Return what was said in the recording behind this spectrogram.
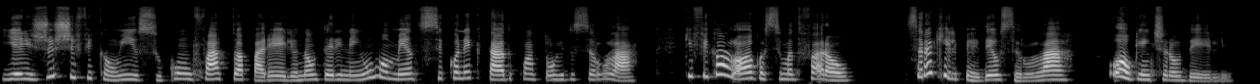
e eles justificam isso com o fato do aparelho não ter em nenhum momento se conectado com a torre do celular, que fica logo acima do farol. Será que ele perdeu o celular ou alguém tirou dele?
